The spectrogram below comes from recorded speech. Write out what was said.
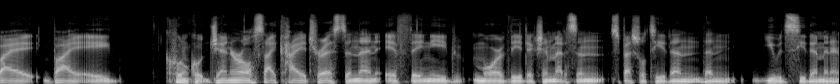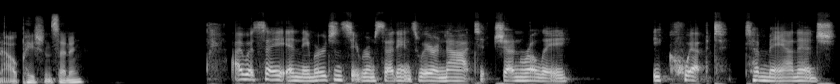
by by a quote unquote general psychiatrist, and then if they need more of the addiction medicine specialty, then then you would see them in an outpatient setting? I would say in the emergency room settings, we are not generally equipped to manage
